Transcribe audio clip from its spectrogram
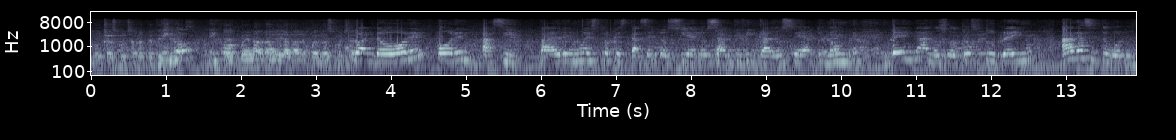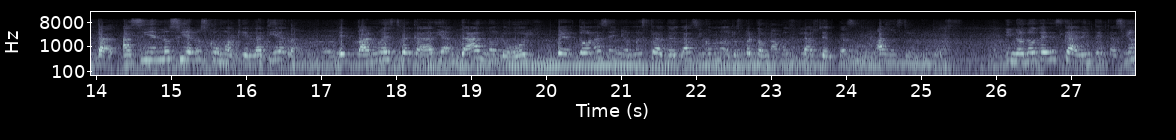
Nunca, escucha repeticiones. Dijo, dijo. pueden hablarle y hablarle, pues no escucha. Cuando oren, oren así. Padre nuestro que estás en los cielos, santificado sea tu nombre, venga a nosotros tu reino, hágase tu voluntad, así en los cielos como aquí en la tierra. El pan nuestro de cada día, dánoslo hoy. Perdona, Señor, nuestras deudas, así como nosotros perdonamos las deudas a nuestros hijos. Y no nos dejes caer en tentación.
